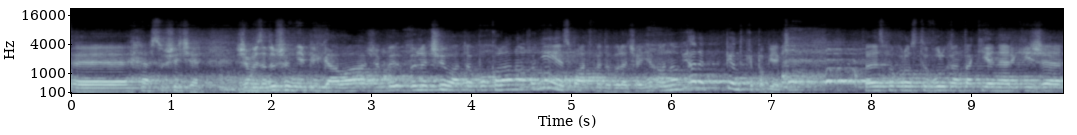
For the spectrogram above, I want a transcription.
E, słyszycie, żeby za dużo nie biegała, żeby wyleczyła to, bo kolano to nie jest łatwe do wyleczenia. Ona mówi, ale piątkę pobiegnie. To jest po prostu wulkan takiej energii, że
